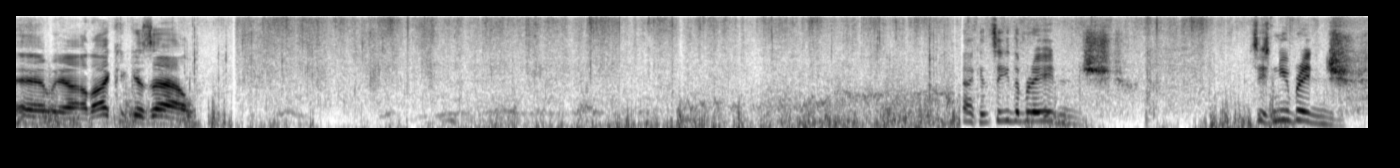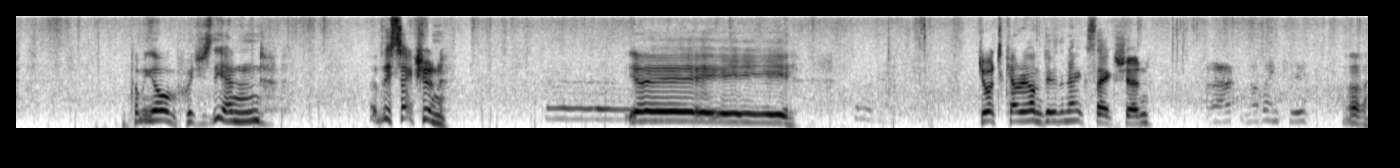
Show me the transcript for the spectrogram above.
There we are, like a gazelle. I can see the bridge. It's this new bridge coming up, which is the end of this section. Yay! Do you want to carry on do the next section? Uh, no, thank you. Uh,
